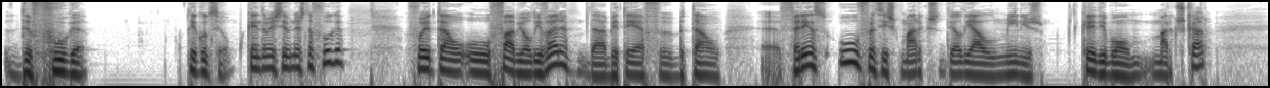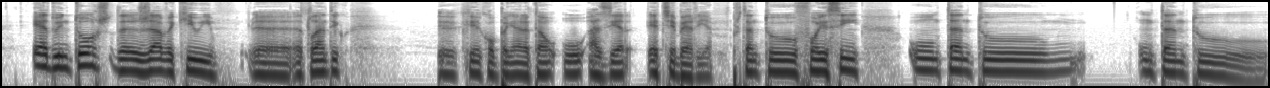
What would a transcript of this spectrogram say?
da fuga. O que aconteceu? Quem também esteve nesta fuga foi então o Fábio Oliveira, da BTF Betão uh, Farense, o Francisco Marques, da LA Alumínios bom Marcos Caro, Edwin Torres, da Java Kiwi uh, Atlântico, uh, que acompanharam então o Azer Echeberria. Portanto, foi assim um tanto. um tanto.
